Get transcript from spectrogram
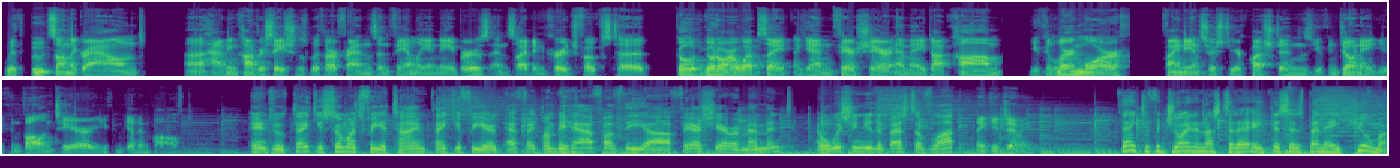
with boots on the ground, uh, having conversations with our friends and family and neighbors. And so I'd encourage folks to go go to our website again, fairsharema.com. You can learn more, find answers to your questions. You can donate. You can volunteer. You can get involved. Andrew, thank you so much for your time. Thank you for your effort on behalf of the uh, Fair Share Amendment and wishing you the best of luck. Thank you, Jimmy. Thank you for joining us today. This has been a Humor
